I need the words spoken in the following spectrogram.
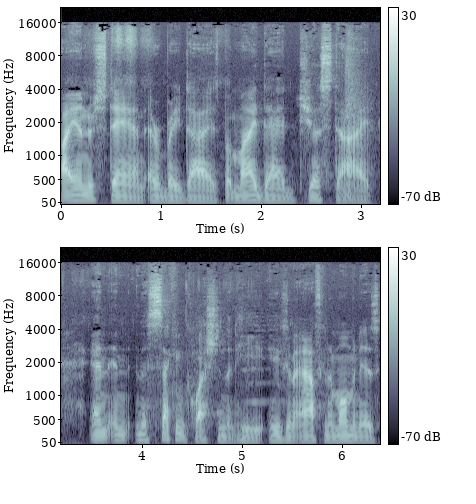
I understand everybody dies, but my dad just died. And, and, and the second question that he, he's going to ask in a moment is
